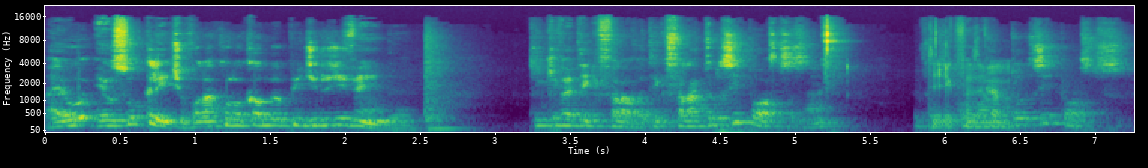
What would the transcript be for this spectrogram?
Aí eu, eu sou o cliente, eu vou lá colocar o meu pedido de venda. O que, que vai ter que falar? Vou ter que falar todos os impostos, né? Eu Teria que fazer colocar um- todos os impostos.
